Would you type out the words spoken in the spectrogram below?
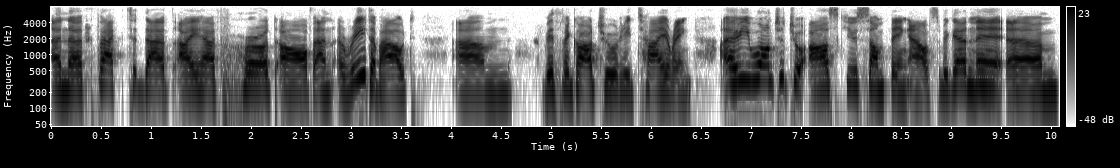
an effect that I have heard of and read about um, with regard to retiring. I wanted to ask you something else. Um,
